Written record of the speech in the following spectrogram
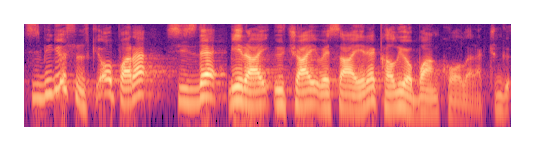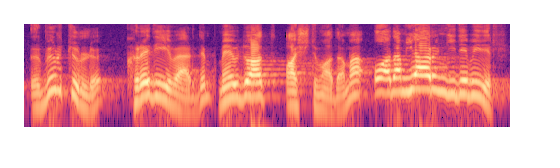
Siz biliyorsunuz ki o para sizde bir ay, üç ay vesaire kalıyor banka olarak. Çünkü öbür türlü krediyi verdim, mevduat açtım adama, o adam yarın gidebilir.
